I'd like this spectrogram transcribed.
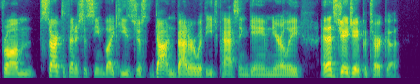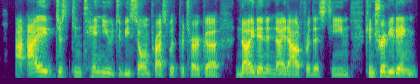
From start to finish it seemed like he's just gotten better with each passing game nearly and that's JJ Peterka. I, just continue to be so impressed with Peterka night in and night out for this team, contributing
